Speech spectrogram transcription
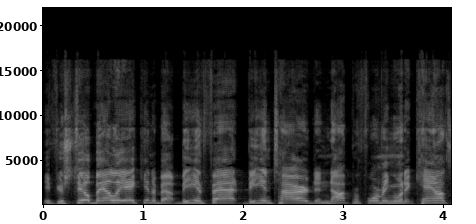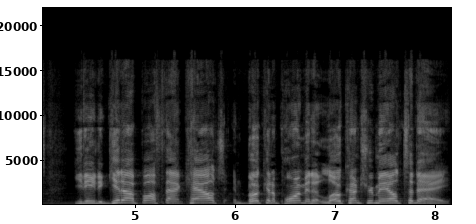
If you're still belly aching about being fat, being tired, and not performing when it counts, you need to get up off that couch and book an appointment at Low Country Male today.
